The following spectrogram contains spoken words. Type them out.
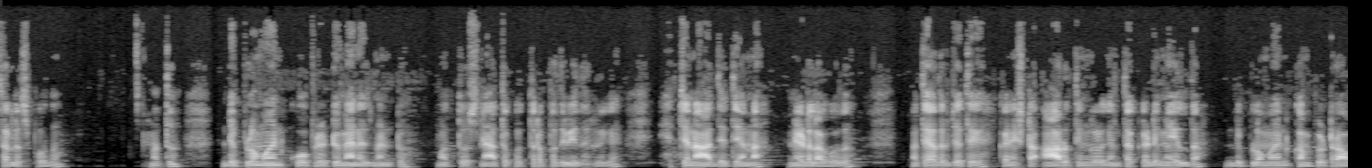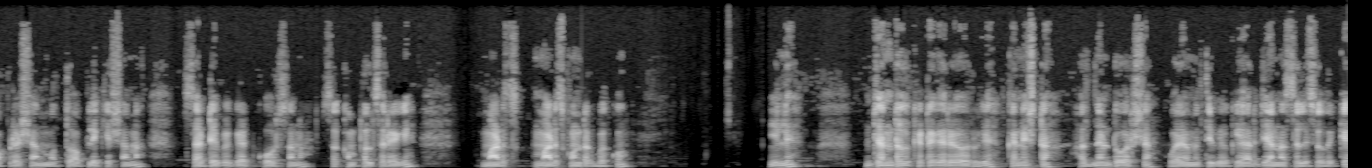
ಸಲ್ಲಿಸ್ಬೋದು. ಮತ್ತು ಡಿಪ್ಲೊಮಾ ಇನ್ ಕೋಆಪರೇಟಿವ್ ಮ್ಯಾನೇಜ್ಮೆಂಟು ಮತ್ತು ಸ್ನಾತಕೋತ್ತರ ಪದವೀಧರರಿಗೆ ಹೆಚ್ಚಿನ ಆದ್ಯತೆಯನ್ನು ನೀಡಲಾಗುವುದು. ಮತ್ತು ಅದರ ಜೊತೆಗೆ ಕನಿಷ್ಠ ಆರು ತಿಂಗಳಿಗಿಂತ ಕಡಿಮೆ ಇಲ್ಲದ ಡಿಪ್ಲೊಮಾ ಇನ್ ಕಂಪ್ಯೂಟರ್ ಆಪರೇಷನ್ ಮತ್ತು ಅಪ್ಲಿಕೇಶನ್ ಸರ್ಟಿಫಿಕೇಟ್ ಕೋರ್ಸನ್ನು ಸ ಕಂಪಲ್ಸರಿಯಾಗಿ ಮಾಡಿಸ್, ಮಾಡಿಸ್ಕೊಂಡಿರ್ಬೇಕು. ಇಲ್ಲಿ ಜನರಲ್ ಕ್ಯಾಟಗರಿಯವರಿಗೆ ಕನಿಷ್ಠ ಹದಿನೆಂಟು ವರ್ಷ ವಯೋಮಿತಿ ಬೇಕು, ಈ ಅರ್ಜಿಯನ್ನು ಸಲ್ಲಿಸೋದಕ್ಕೆ.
